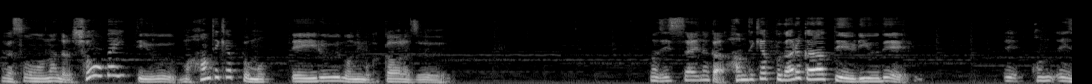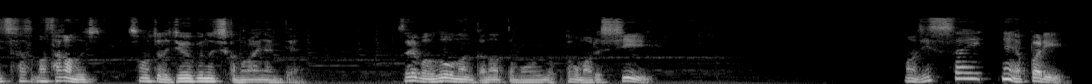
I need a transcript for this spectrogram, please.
なんかその、なんだろう、障害っていう、まあ、ハンディキャップを持っているのにもかかわらず、まあ、実際なんか、ハンディキャップがあるからっていう理由で、え、こん、え、さ、まあ、佐賀の、その人で10分の1しかもらえないみたいな。それもどうなんかなと思うのとこもあるし、まあ実際ね、やっぱり、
